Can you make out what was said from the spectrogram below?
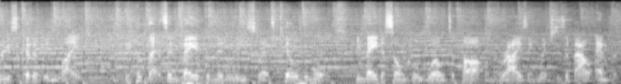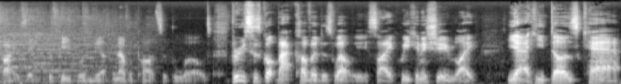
Bruce could have been like, "Let's invade the Middle East, let's kill them all." He made a song called "Worlds Apart" on the Rising, which is about empathizing with people in the in other parts of the world. Bruce has got that covered as well. It's like we can assume, like, yeah, he does care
